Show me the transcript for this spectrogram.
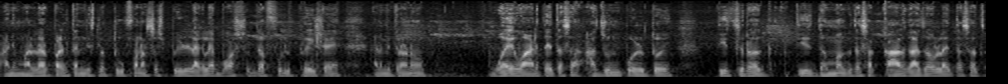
आणि मल्हार पळताना दिसला. तुफान असं स्पीड लागला आहे बॉससुद्धा फुल फ्रेश आहे. आणि मित्रांनो वय वाढतंय तसा अजून पळतो आहे तीच रग तीच धमक जसा काळ गाजवला आहे तसाच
